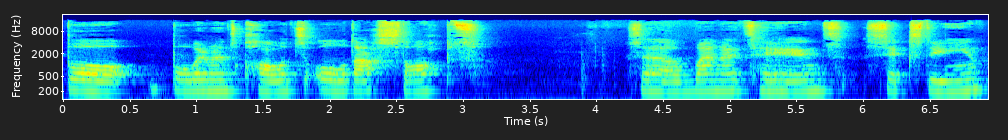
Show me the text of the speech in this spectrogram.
But but when I went to college all that stopped. So when I turned 16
